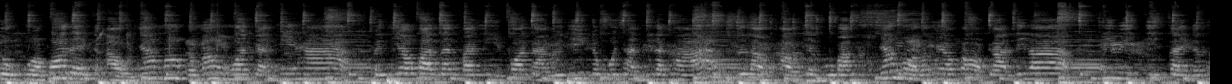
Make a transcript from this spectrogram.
ลูกหัวพ่อได้ก็เอาย่าเมากับเมามวนกันที่ห้าไปเที่ยวบ้านนั่นบ้านนี้พ่อหนาวิธีกับผู้ชันนี่ราคาคือเหล่าเขาเรียกกูบังย่าหมอละแมวประกอบการลีลาที่มีจิตใจกระเท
